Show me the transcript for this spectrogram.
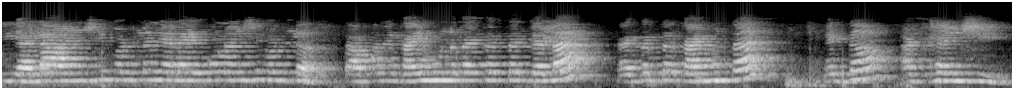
की याला ऐंशी म्हटलं याला एकोणऐंशी म्हटलं तर आपण काही मुलं काय करतात त्याला काय करतात काय म्हणतात? एकदम अठ्ठ्याऐंशी.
